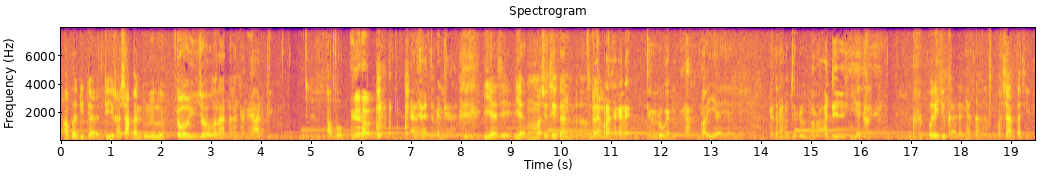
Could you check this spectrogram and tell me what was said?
apa tidak dirasakan dulu Oh iya, lanang kan gak kayak hati. apa Iya. Itu kan gak hati. iya sih ya maksudnya kan eh, Kalau enggak merasakan lek jeru kan oh iya iya iya Lek terlalu jeru baru hati. Iya. Boleh juga ternyata Mas Santas ini.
